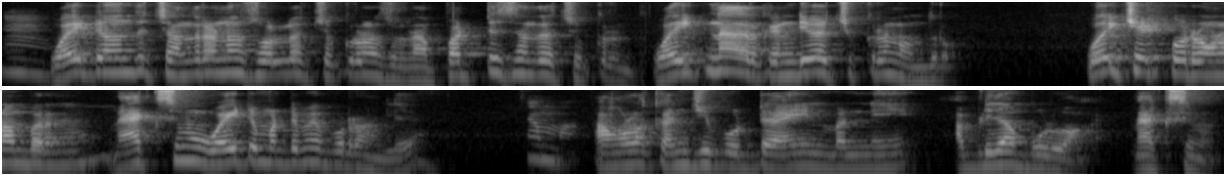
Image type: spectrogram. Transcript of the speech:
ம். ஒயிட்டை வந்து சந்திரனும் சொல்லலாம் சுக்கிரனும் சொல்லலாம் பட்டு சேர்ந்தா சுக்கிரன். ஒயிட்னா அது கண்டிப்பாக சுக்கிரன் வந்துடும் ஒயிட் ஷர்ட் போடுறவங்களாம் பாருங்கள் மேக்ஸிமம் ஒயிட்டை மட்டுமே போடுறாங்க இல்லையா? அவங்களாம் கஞ்சி போட்டு அயன் பண்ணி அப்படி தான் போடுவாங்க மேக்ஸிமம்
